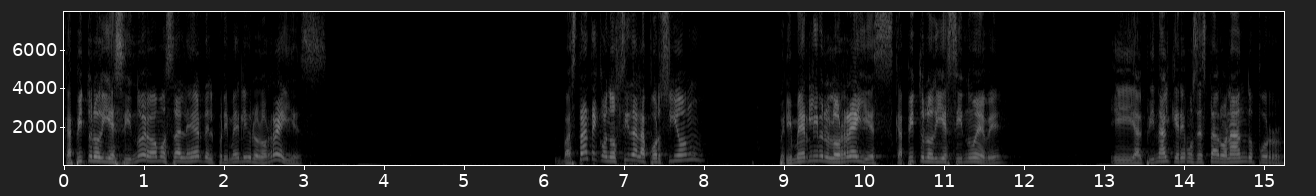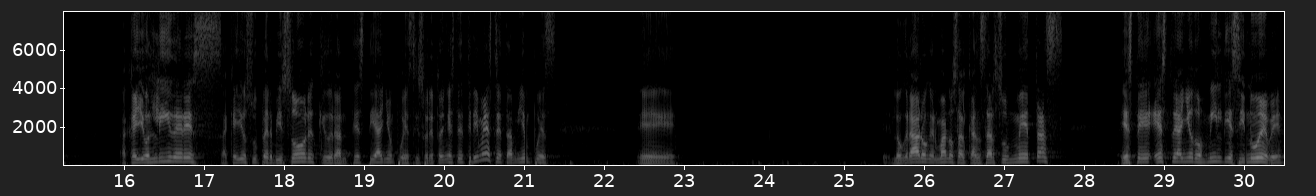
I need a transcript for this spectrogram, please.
capítulo 19, vamos a leer del primer libro de los Reyes. Bastante conocida la porción, primer libro de los Reyes, capítulo 19. Y al final queremos estar orando por aquellos líderes, aquellos supervisores que durante este año, pues, y sobre todo en este trimestre también, pues, eh, lograron, hermanos, alcanzar sus metas. Este, este año 2019,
